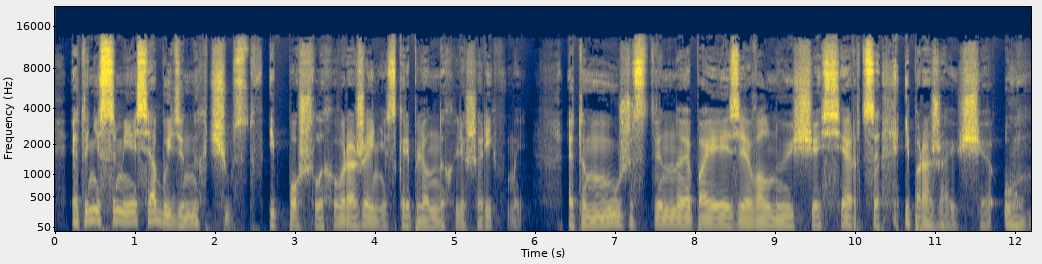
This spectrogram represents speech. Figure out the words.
— это не смесь обыденных чувств и пошлых выражений, скрепленных лишь рифмой. Это мужественная поэзия, волнующая сердце и поражающая ум.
